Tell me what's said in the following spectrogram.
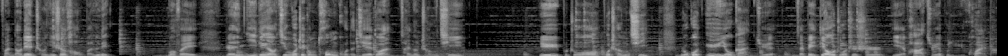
反倒练成一身好本领？莫非人一定要经过这种痛苦的阶段才能成器？玉不琢不成器。如果玉有感觉，在被雕琢之时，也怕绝不愉快吧？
